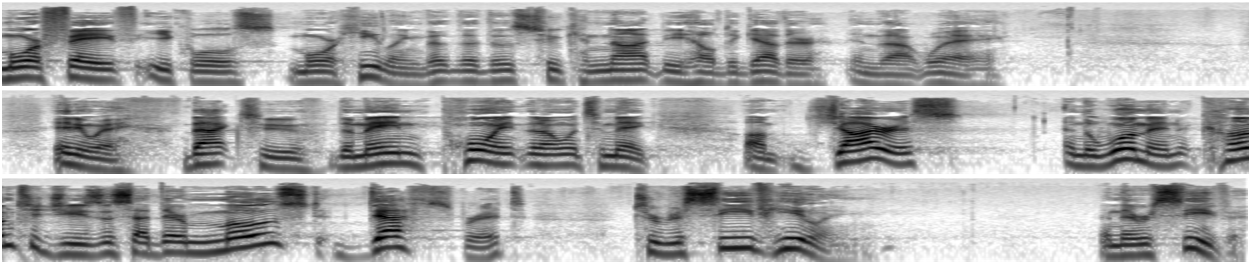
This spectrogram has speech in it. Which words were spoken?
more faith equals more healing. The, the, those two cannot be held together in that way. Anyway, back to the main point that I want to make. Um, Jairus and the woman come to Jesus at their most desperate to receive healing, and they receive it.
